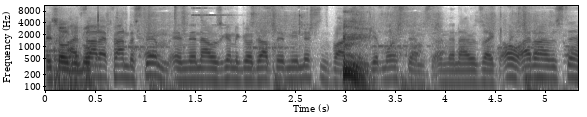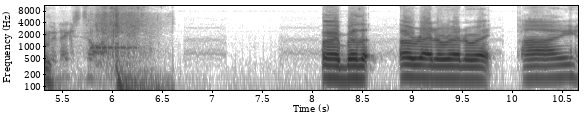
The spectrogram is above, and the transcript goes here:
It's all I good, bro. thought I found a stem, and then I was gonna go drop the munitions box and get more stems, and then I was like, oh, I don't have a stem. Alright, brother. Alright, alright, alright. I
